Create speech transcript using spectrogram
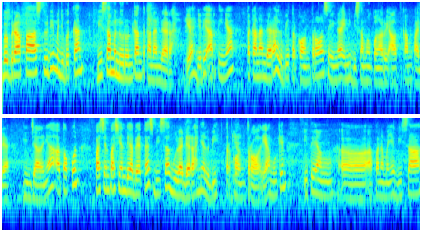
beberapa studi menyebutkan bisa menurunkan tekanan darah ya. Jadi artinya tekanan darah lebih terkontrol sehingga ini bisa mempengaruhi outcome pada ginjalnya ataupun pasien-pasien diabetes bisa gula darahnya lebih terkontrol ya. Mungkin itu yang uh, apa namanya bisa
